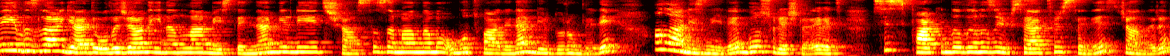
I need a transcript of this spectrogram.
Ve yıldızlar geldi, olacağına inanılan ve istenilen bir niyet, şanslı zamanlama, umut vadeden bir durum dedi. Allah'ın izniyle bu süreçler evet siz farkındalığınızı yükseltirseniz canlarım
